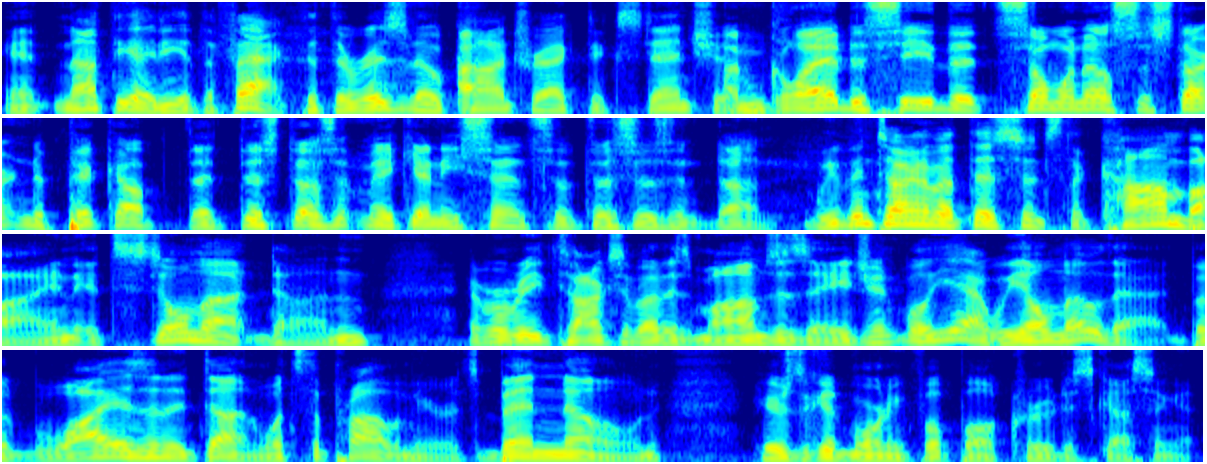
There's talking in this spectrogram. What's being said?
and not the idea, the fact that there is no contract extension. I'm glad to see that someone else is starting to pick up that this doesn't make any sense that this isn't done. We've been talking about this since the combine. It's still not done. Everybody talks about his mom's his agent. Well, yeah, we all know that. But why isn't it done? What's the problem here? It's been known. Here's the Good Morning Football crew discussing it.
